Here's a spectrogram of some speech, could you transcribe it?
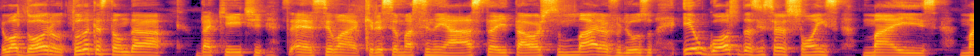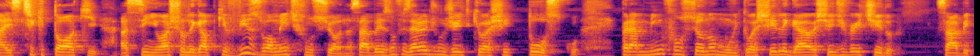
Eu adoro toda a questão da da Kate é, ser uma, querer ser uma cineasta e tal, eu acho isso maravilhoso. Eu gosto das inserções mais, mais TikTok, assim, eu acho legal porque visualmente funciona, sabe? Eles não fizeram de um jeito que eu achei tosco. Para mim funcionou muito, eu achei legal, eu achei divertido, sabe?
